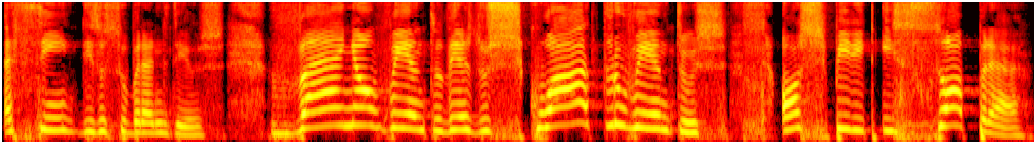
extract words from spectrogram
assim diz o soberano Deus: venha ao vento desde os quatro ventos ao Espírito e sopra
